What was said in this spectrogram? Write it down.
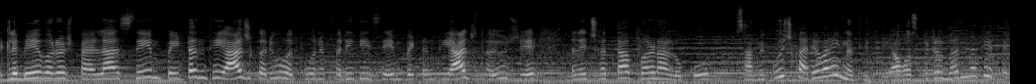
એટલે બે વર્ષ પહેલાં સેમ પેટર્નથી આ જ કર્યું હતું અને ફરીથી સેમ પેટર્નથી આ જ થયું છે. અને છતાં પણ આ લોકો સામે કોઈ જ કાર્યવાહી નથી થઈ. આ હોસ્પિટલ બંધ નથી થઈ.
